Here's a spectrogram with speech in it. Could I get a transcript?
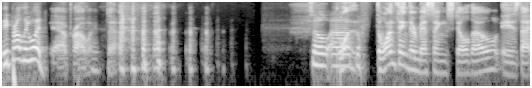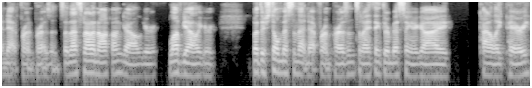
They probably would. Yeah, probably. Yeah. So uh, Well, bef- the one thing they're missing still, though, is that net front presence, and that's not a knock on Gallagher. Love Gallagher, but they're still missing that net front presence, and I think they're missing a guy kind of like Perry.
